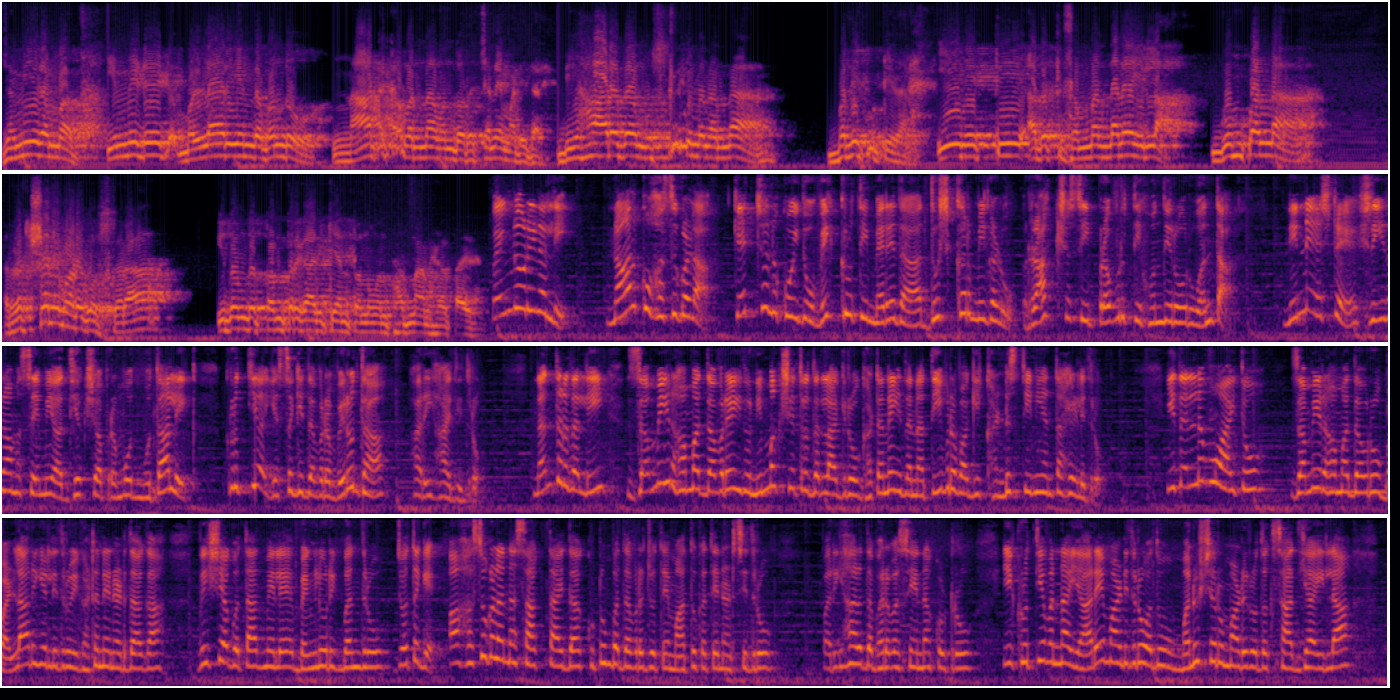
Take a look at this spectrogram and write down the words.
Zameer Ahmed immediate ಬಳ್ಳಾರಿಯಿಂದ ಬಂದು ನಾಟಕವನ್ನ ಒಂದು ರಚನೆ ಮಾಡಿದ್ದಾರೆ. ಬಿಹಾರದ ಮುಸ್ಲಿಮನನ್ನ ಬಲಿ ಕೊಟ್ಟಿದ್ದಾರೆ. ಈ ವ್ಯಕ್ತಿ ಅದಕ್ಕೆ ಸಂಬಂಧನೇ ಇಲ್ಲ. ಗುಂಪನ್ನ ರಕ್ಷಣೆ ಮಾಡೋಗೋಸ್ಕರ ಇದೊಂದು ತಂತ್ರಗಾರಿಕೆ ಅಂತ ಅಂತನ್ನುವಂಥದ್ದು ನಾನು ಹೇಳ್ತಾ ಇದ್ದೇನೆ. ಬೆಂಗಳೂರಿನಲ್ಲಿ ನಾಲ್ಕು ಹಸುಗಳ ಕೆಚ್ಚಲು ಕೊಯ್ದು ವಿಕೃತಿ ಮೆರೆದ ದುಷ್ಕರ್ಮಿಗಳು ರಾಕ್ಷಸಿ ಪ್ರವೃತ್ತಿ ಹೊಂದಿರೋರು ಅಂತ ನಿನ್ನೆಯಷ್ಟೇ ಶ್ರೀರಾಮ ಸೇನೆಯ ಅಧ್ಯಕ್ಷ ಪ್ರಮೋದ್ ಮುತಾಲಿಕ್ ಕೃತ್ಯ ಎಸಗಿದವರ ವಿರುದ್ಧ ಹರಿಹಾಯ್ದಿದ್ರು. ನಂತರದಲ್ಲಿ ಜಮೀರ್ ಅಹಮದ್ ಅವರೇ, ಇದು ನಿಮ್ಮ ಕ್ಷೇತ್ರದಲ್ಲಾಗಿರೋ ಘಟನೆ, ಇದನ್ನ ತೀವ್ರವಾಗಿ ಖಂಡಿಸ್ತೀನಿ ಅಂತ ಹೇಳಿದರು. ಇದೆಲ್ಲವೂ ಆಯಿತು. ಜಮೀರ್ ಅಹಮದ್ ಅವರು ಬಳ್ಳಾರಿಯಲ್ಲಿದ್ದರು ಈ ಘಟನೆ ನಡೆದಾಗ. ವಿಷಯ ಗೊತ್ತಾದ ಮೇಲೆ ಬೆಂಗಳೂರಿಗೆ ಬಂದ್ರು. ಜೊತೆಗೆ ಆ ಹಸುಗಳನ್ನ ಸಾಕ್ತಾ ಇದ್ದ ಕುಟುಂಬದವರ ಜೊತೆ ಮಾತುಕತೆ ನಡೆಸಿದ್ರು. ಪರಿಹಾರದ ಭರವಸೆಯನ್ನ ಕೊಟ್ಟರು ಈ ಕೃತ್ಯವನ್ನ ಯಾರೇ ಮಾಡಿದರೂ, ಅದು ಮನುಷ್ಯರು ಮಾಡಿರೋದಕ್ಕೆ ಸಾಧ್ಯ ಇಲ್ಲ.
